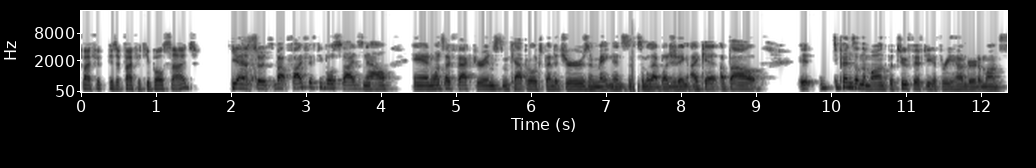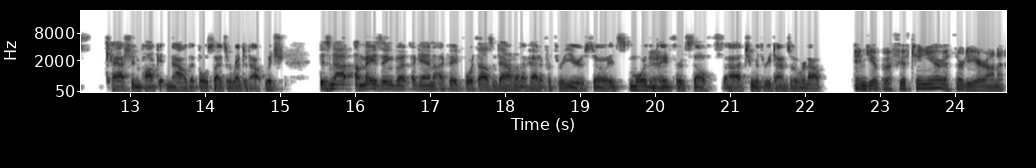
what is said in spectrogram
five, is it five fifty both sides? Yeah, so it's about five fifty both sides now. And once I factor in some capital expenditures and maintenance and some of that budgeting, I get about it depends on the month, but two fifty to three hundred a month cash in pocket now that both sides are rented out, which is not amazing, but again, I paid four thousand down and I've had it for three years, so it's more than yeah. paid for itself uh, two or three times over now. And you have a fifteen year or thirty year on it?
